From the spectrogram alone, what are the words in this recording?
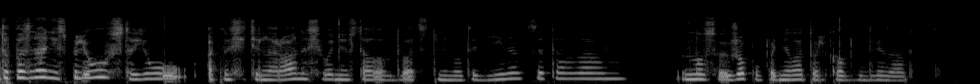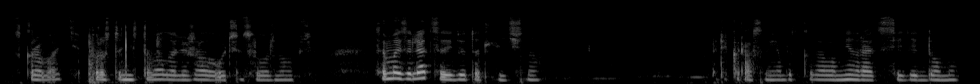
Допоздна не сплю, встаю относительно рано. Сегодня встала в 20 минут 11 но свою жопу подняла только в 12 с кровати. Просто не вставала, лежала очень сложно вообще. Самоизоляция идет отлично. Прекрасно, я бы сказала. Мне нравится сидеть дома.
